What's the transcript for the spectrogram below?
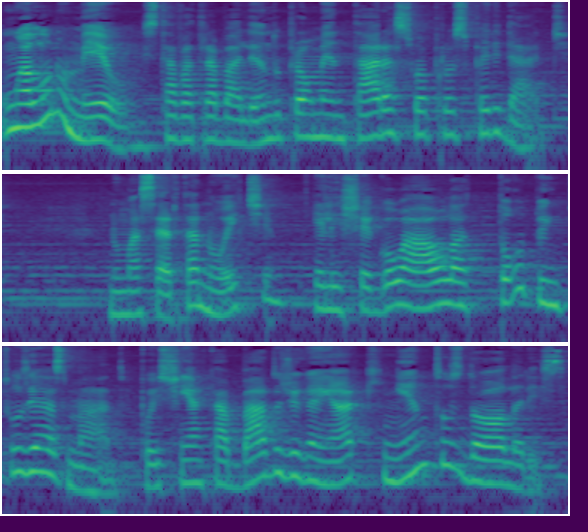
Um aluno meu estava trabalhando para aumentar a sua prosperidade. Numa certa noite, ele chegou à aula todo entusiasmado, pois tinha acabado de ganhar 500 dólares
